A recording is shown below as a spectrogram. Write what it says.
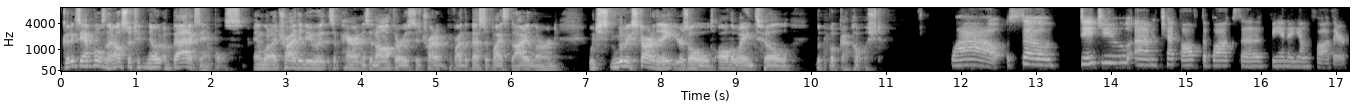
good examples, and I also took note of bad examples. And what I tried to do as a parent, as an author, is to try to provide the best advice that I learned, which literally started at eight years old, all the way until the book got published. Wow! So, did you um, check off the box of being a young father?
